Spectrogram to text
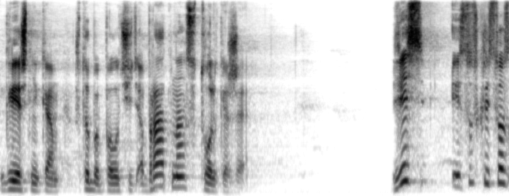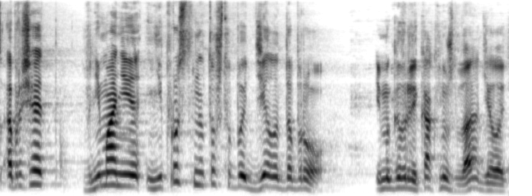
грешникам, чтобы получить обратно столько же. Здесь Иисус Христос обращает внимание не просто на то, чтобы делать добро. И мы говорили, как нужно да, делать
